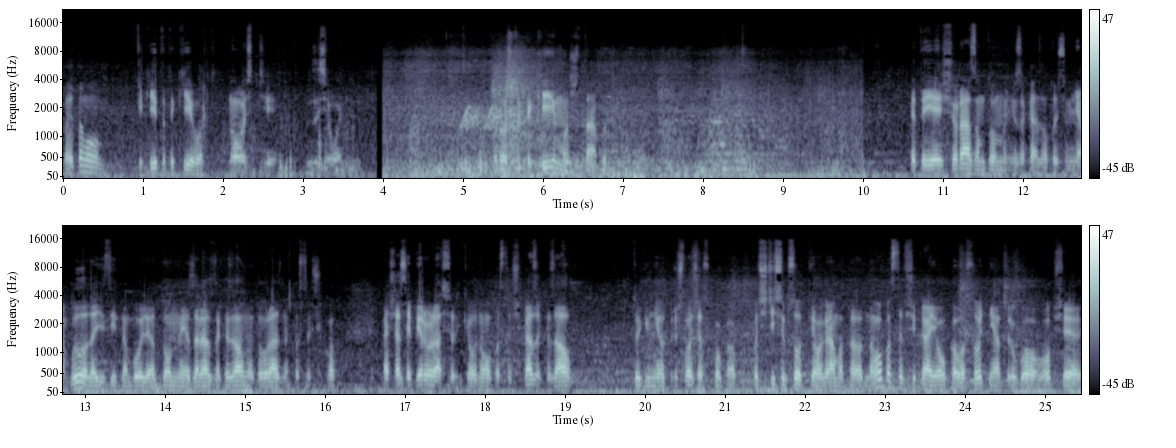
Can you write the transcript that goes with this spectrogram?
Поэтому какие-то такие вот новости за сегодня. Просто какие масштабы. Это я еще разом тонну не заказывал. То есть у меня было, да, действительно, более тонны я за раз заказал, но это у разных поставщиков. А сейчас я первый раз все-таки у одного поставщика заказал. В итоге мне вот пришло сейчас сколько? Почти 700 килограмм от одного поставщика и около сотни от другого. Общий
